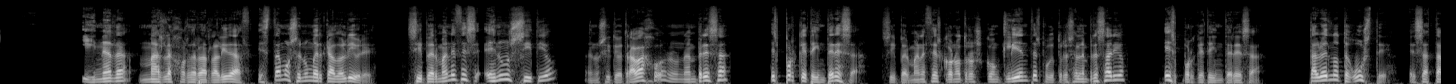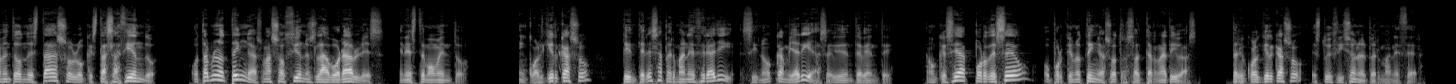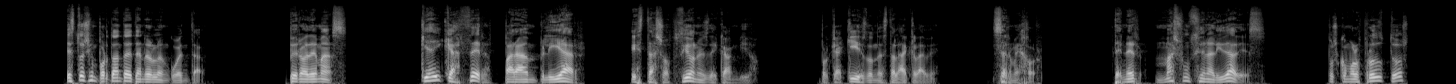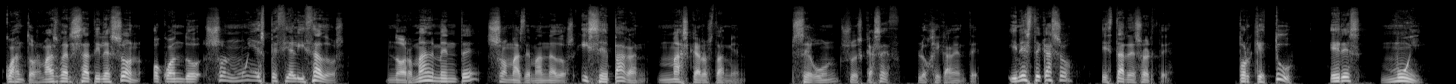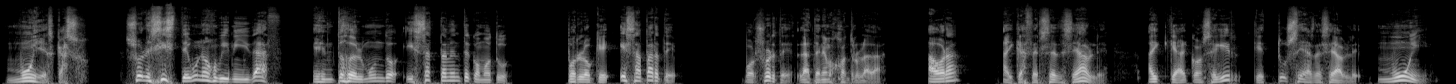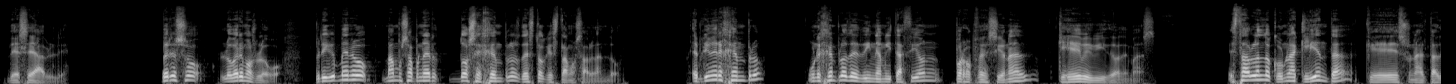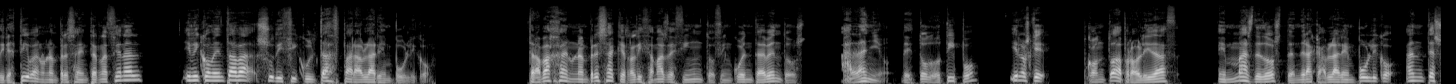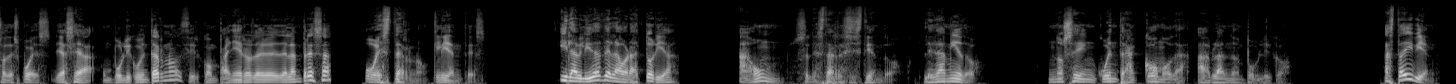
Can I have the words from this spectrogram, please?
Y nada más lejos de la realidad. Estamos en un mercado libre. Si permaneces en un sitio, en un sitio de trabajo, en una empresa, es porque te interesa. Si permaneces con otros, con clientes, porque tú eres el empresario, es porque te interesa. Tal vez no te guste exactamente dónde estás o lo que estás haciendo, o tal vez no tengas más opciones laborables en este momento. En cualquier caso, te interesa permanecer allí, si no cambiarías, evidentemente, aunque sea por deseo o porque no tengas otras alternativas. Pero en cualquier caso, es tu decisión el permanecer. Esto es importante tenerlo en cuenta. Pero además, ¿qué hay que hacer para ampliar estas opciones de cambio? Porque aquí es donde está la clave. Ser mejor. Tener más funcionalidades. Pues como los productos, cuantos más versátiles son o cuando son muy especializados, normalmente son más demandados y se pagan más caros también, según su escasez, lógicamente. Y en este caso, estar de suerte. Porque tú eres muy, muy escaso. Solo existe una unidad en todo el mundo exactamente como tú. Por lo que esa parte, por suerte, la tenemos controlada. Ahora hay que hacerse deseable. Hay que conseguir que tú seas deseable, muy deseable. Pero eso lo veremos luego. Primero vamos a poner dos ejemplos de esto que estamos hablando. El primer ejemplo, un ejemplo de dinamitación profesional que he vivido además. Estaba hablando con una clienta, que es una alta directiva en una empresa internacional, y me comentaba su dificultad para hablar en público. Trabaja en una empresa que realiza más de 150 eventos al año de todo tipo, y en los que, con toda probabilidad, en más de dos tendrá que hablar en público antes o después, ya sea un público interno, es decir, compañeros de, la empresa, o externo, clientes. Y la habilidad de la oratoria aún se le está resistiendo, le da miedo, no se encuentra cómoda hablando en público. Hasta ahí bien.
